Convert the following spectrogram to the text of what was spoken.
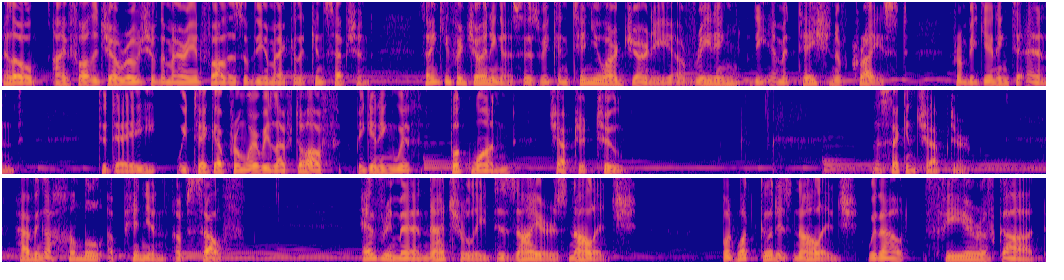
Hello, I'm Father Joe Roesch of the Marian Fathers of the Immaculate Conception. Thank you for joining us as we continue our journey of reading The Imitation of Christ from beginning to end. Today, we take up from where we left off, beginning with Book 1, Chapter 2. The second chapter Having a humble opinion of self. Every man naturally desires knowledge but what good is knowledge without fear of God?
